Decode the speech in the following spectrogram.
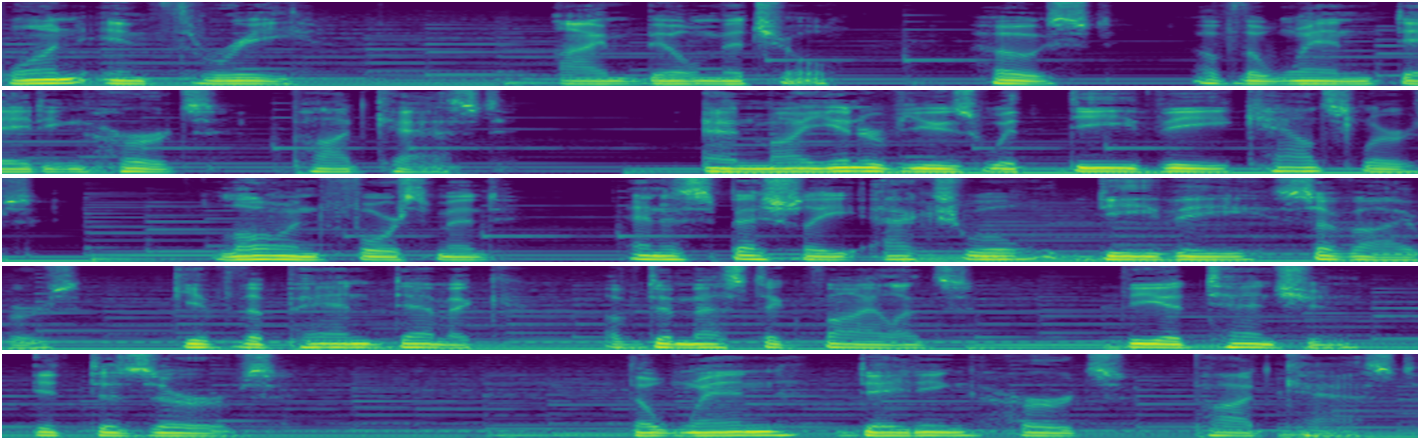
One in three. I'm Bill Mitchell, host of the When Dating Hurts podcast, and my interviews with DV counselors, law enforcement, and especially actual DV survivors give the pandemic of domestic violence the attention it deserves. The When Dating Hurts podcast.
